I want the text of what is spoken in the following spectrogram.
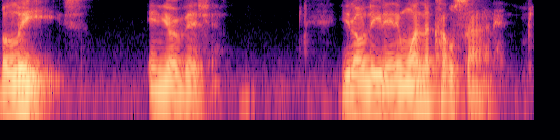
believes in your vision. You don't need anyone to co-sign it.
